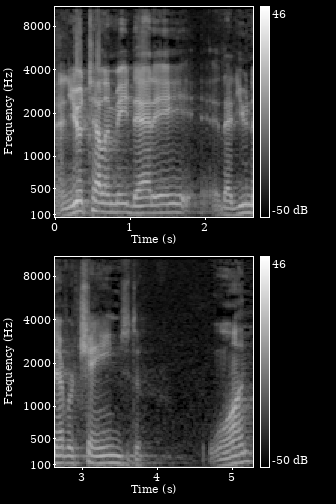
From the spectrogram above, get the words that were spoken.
And you're telling me, Daddy, that you never changed one?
